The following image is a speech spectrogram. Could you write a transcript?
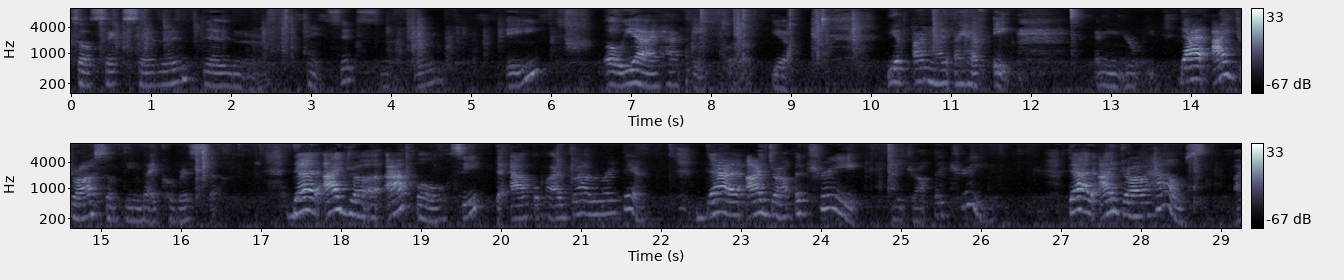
So six, seven. Then wait, six, seven, eight. Oh yeah, I have eight. Yep. Yep, I'm right. I have eight. I mean, you're right. Dad, I draw something by Carissa. Dad, I draw an apple. See? The apple I draw right there. Dad, I draw a tree. I draw a tree. Dad, I draw a house. I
